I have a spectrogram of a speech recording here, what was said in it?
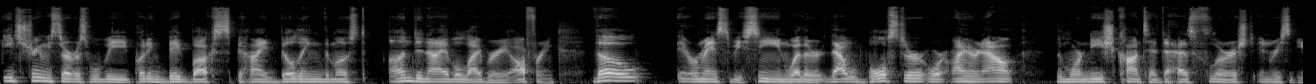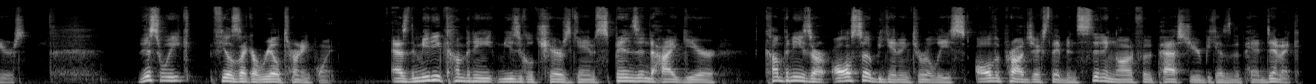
Each streaming service will be putting big bucks behind building the most undeniable library offering, though it remains to be seen whether that will bolster or iron out the more niche content that has flourished in recent years. This week feels like a real turning point. As the media company musical chairs game spins into high gear, companies are also beginning to release all the projects they've been sitting on for the past year because of the pandemic.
